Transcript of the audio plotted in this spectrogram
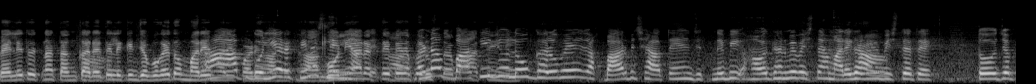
पहले तो इतना तंग कर रहे थे लेकिन जब हो गए तो मरे हाँ, मरे पड़े गोलियाँ रखती हैं हाँ, ना, गोलियाँ रखते थे वरना बाकी जो लोग घरों में अखबार बिछाते हैं जितने भी हमारे घर में बेचते हैं हमारे घर में हाँ। बेचते थे तो जब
